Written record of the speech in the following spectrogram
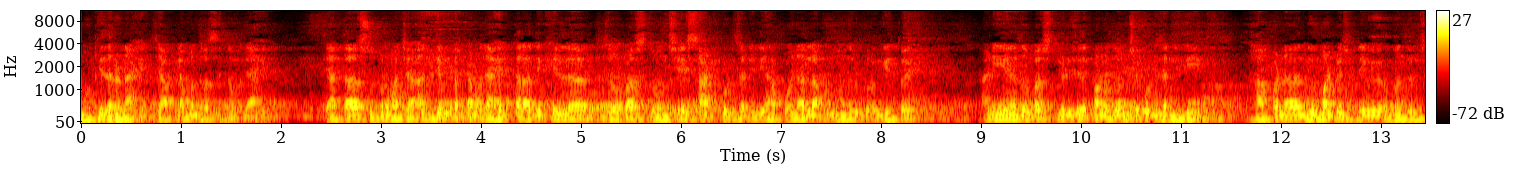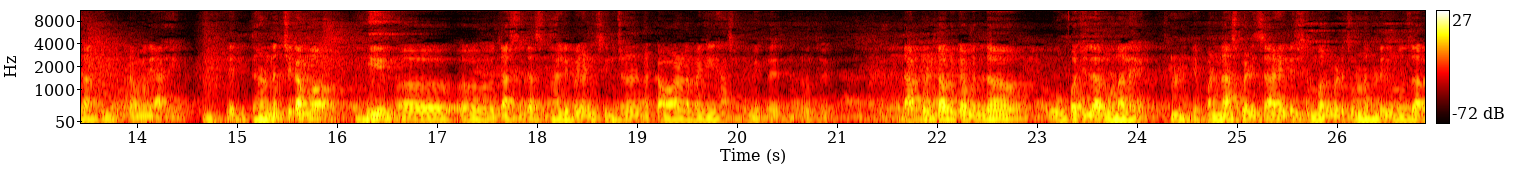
मोठी धरणं आहेत जी आपल्या मतदारसंघामध्ये आहेत ते आता सुप्रमाच्या अंतिम टप्प्यामध्ये आहेत. त्याला देखील जवळपास दोनशे साठ कोटीचा निधी हा पोयनारला आपण मंजूर करून घेतोय. आणि जवळपास दीडशे ते पावणे दोनशे कोटीचा निधी हा पण न्यू मांडवीसाठी मंजुरीच्या अंतिम टप्प्यामध्ये आहे. ते धरणांची कामं ही जास्तीत जास्त झाली पाहिजे आणि सिंचनाचा टक्का वाढला पाहिजे ह्यासाठी मी प्रयत्न करतोय. दापोली तालुक्यामधलं उपजिल्हा रुग्णालय जे पन्नास बेडचं आहे ते शंभर बेडचं होण्यासाठी दोन हजार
